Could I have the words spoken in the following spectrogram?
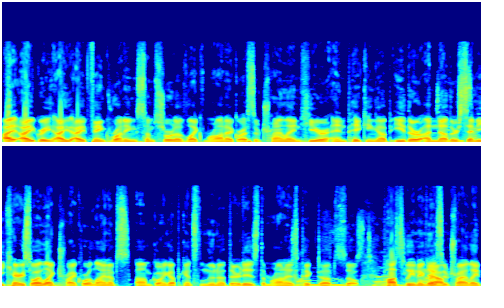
I, I agree. I, I think running some sort of like Mirana aggressive tri lane here and picking up either another semi carry. So I like. Tricore lineups um, going up against Luna. There it is. The Mirana is picked up. So possibly an aggressive bat. tri lane.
